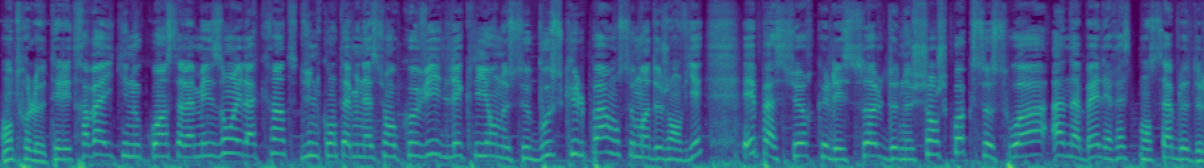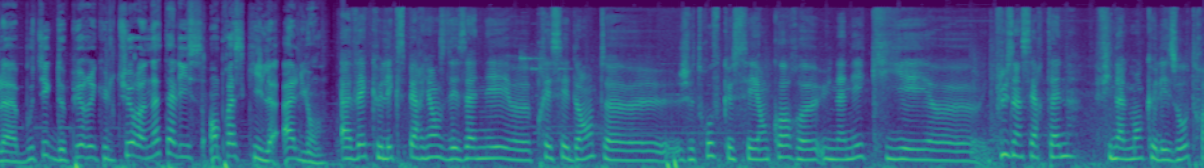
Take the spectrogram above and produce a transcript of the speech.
Entre le télétravail qui nous coince à la maison et la crainte d'une contamination au Covid, les clients ne se bousculent pas en ce mois de janvier et pas sûr que les soldes ne changent quoi que ce soit. Annabelle est responsable de la boutique de puriculture Natalis en Presqu'île à Lyon. Avec l'expérience des années euh, précédentes, euh, je trouve que c'est encore euh, une année qui est euh, plus incertaine finalement que les autres.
